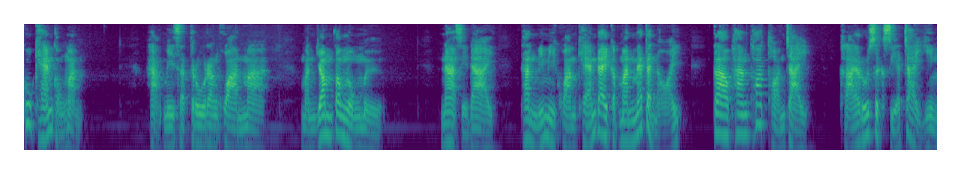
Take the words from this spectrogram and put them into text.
คู่แค้นของมัน หากมีศัตรูรังควานมา มันย่อมต้องลงมือ น่าเสียดายท่านมิมีความแค้นใดกับมันแม้แต่น้อย กล่าวพางทอดถอนใจ คล้ายรู้สึกเสียใจยิ่ง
